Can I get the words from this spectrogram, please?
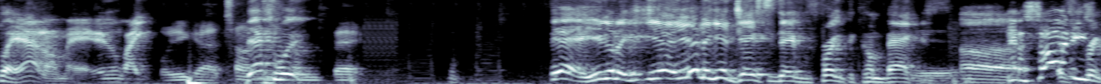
play Adam Man. It's like Well, you got time. That's to what- come back. yeah, you're gonna yeah you're gonna get Jason David Frank to come back. as, Yeah. Uh, and some of these freaking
